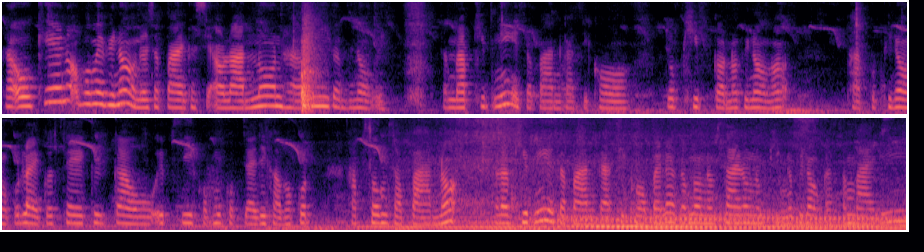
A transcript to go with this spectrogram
ถ้าโอเคเนาะพ่อแม่พี่น้องเดี๋ยวสปานก็สิเอาลานนอนหาวีกันพี่น้องเอ้ยสำหรับคลิปนี้สปานกับสิคอจบคลิปก่อนเนาะพี่น้องเนาะ ฝากกดพี่น้องกดไลค์กดแชร์คือเก่า FC ขอบมุกขอบใจที่เขามากดหับส้มสปานเนาะสำหรับคลิปนี้สปานกับสิขอไปแล้วกับน้องน้ำทรายน้องน้ำผิงกับพี่น้องกับสบายดี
